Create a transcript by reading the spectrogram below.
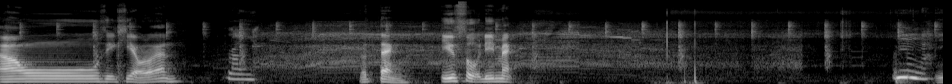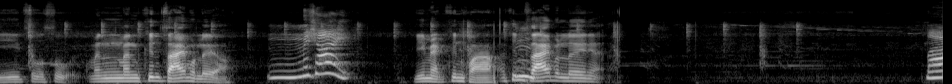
เอาสีเขียวแล้วกัน อะไรอะรถแต่งอีสุดีแม็กแป๊บนึงนะอีสุสุมันมันขึ้นซ้ายหมดเลยเหรออืมไม่ใช่ ดีแม็กขึ้นขวาเอาขึ้นซ้ายหมดเลยเนี่ยป้า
